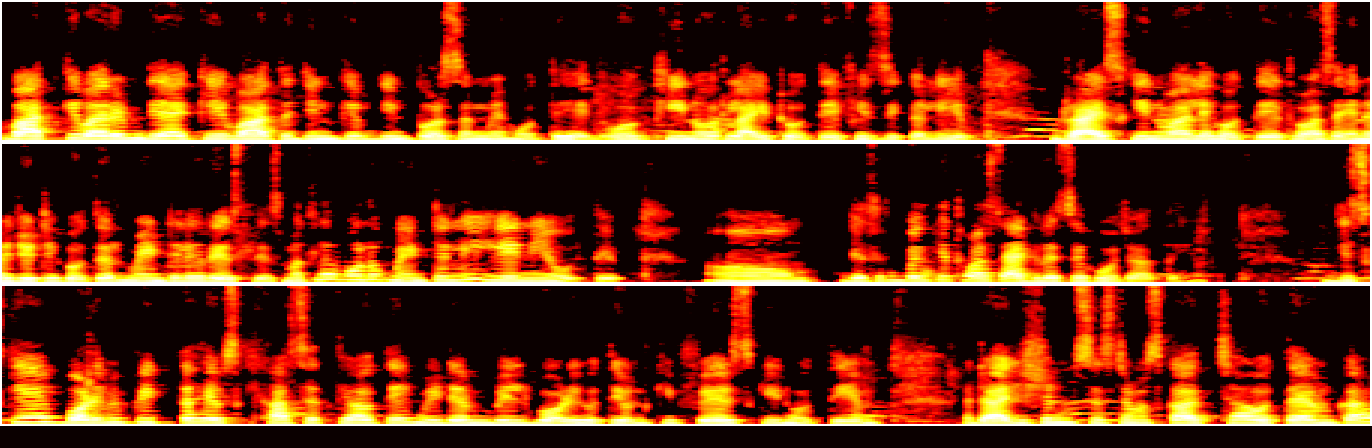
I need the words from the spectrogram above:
वात के बारे में दिया कि वात जिनके, जिन पर्सन में होते हैं, वो थीन और लाइट होते हैं फिजिकली ड्राई स्किन वाले होते हैं, थोड़ा सा एनर्जेटिक होते हैं और मेंटली रेस्टलेस मतलब वो लोग मेंटली ये नहीं होते। जैसे मैं कि थोड़ा सा एग्रेसिव हो जाते हैं। जिसके बॉडी में पित्त है, उसकी खासियत क्या होती है? मीडियम बिल्ड बॉडी होती है, उनकी फेयर स्किन होती है डाइजेशन सिस्टम उसका अच्छा होता है, उनका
